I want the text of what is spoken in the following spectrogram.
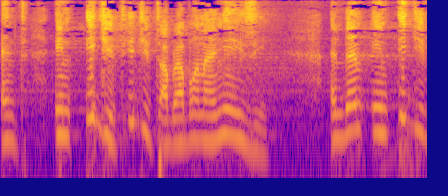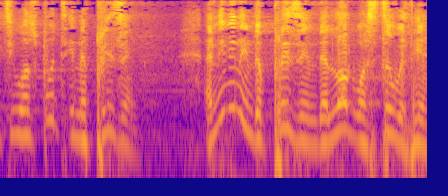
And in Egypt, Egypt abrabona easy. And then in Egypt he was put in a prison. And even in the prison, the Lord was still with him.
